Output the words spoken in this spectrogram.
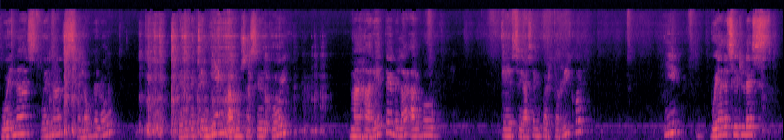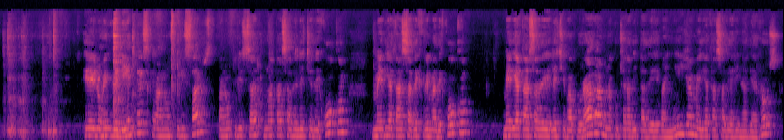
Buenas, buenas, hello, hello. Espero que estén bien. Vamos a hacer hoy majarete, ¿verdad? Algo que se hace en Puerto Rico. Y voy a decirles eh, los ingredientes que van a utilizar. Van a utilizar una taza de leche de coco, media taza de crema de coco, media taza de leche evaporada, una cucharadita de vainilla, media taza de harina de arroz,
